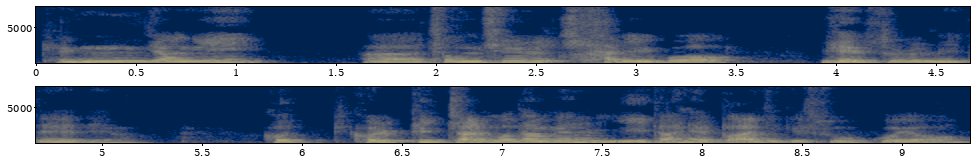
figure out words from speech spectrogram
굉장히 아, 정신을 차리고 예수를 믿어야 돼요. 걸핏 잘못하면 이단에 빠지기 쉽고요.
